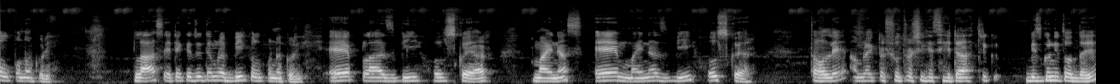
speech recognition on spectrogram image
কল্পনা করি প্লাস এটাকে যদি আমরা বি কল্পনা করি A plus B whole square minus A minus B whole square তাহলে আমরা একটা সূত্র শিখেছি, এটা বীজগণিত অধ্যায়ে।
